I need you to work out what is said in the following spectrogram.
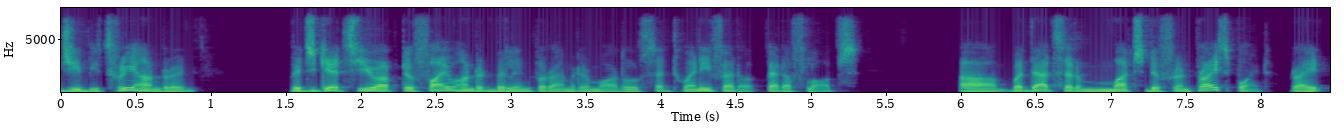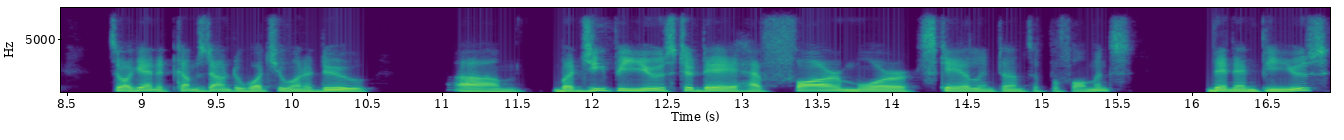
GB300, which gets you up to 500 billion parameter models at 20 petaflops. Uh, but that's at a much different price point, right? So again, it comes down to what you want to do. Um, but GPUs today have far more scale in terms of performance than NPUs.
